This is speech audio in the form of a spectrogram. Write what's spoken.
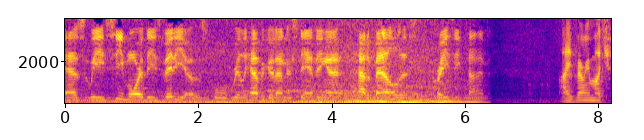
as we see more of these videos, we'll really have a good understanding of how to battle this crazy time. I very much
